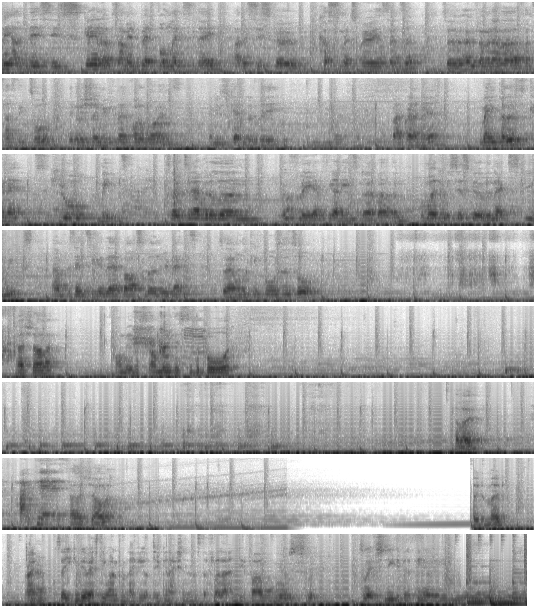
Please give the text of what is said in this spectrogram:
this is Scale Up. So I'm in Bedfont Lakes today at the Cisco Customer Experience Centre. So hopefully I'm to have a fantastic tour. They're going to show me through their product lines. Let me just get rid of the background here. Main pillars, connect, secure, meet. So today I'm going to learn hopefully everything I need to know about them. I'm working with Cisco over the next few weeks. I'm presenting at their Barcelona event. So I'm looking forward to the tour. Hi Charlotte. I'll move this. I'll move this to the board. Hello. Hi, Piers. Hello, Charlotte. Modem mode, right? Yeah. So you can do SD-WAN from there if you've got two connections and stuff like that and do firewall rules. Switch. Switch needed for the. PoE.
